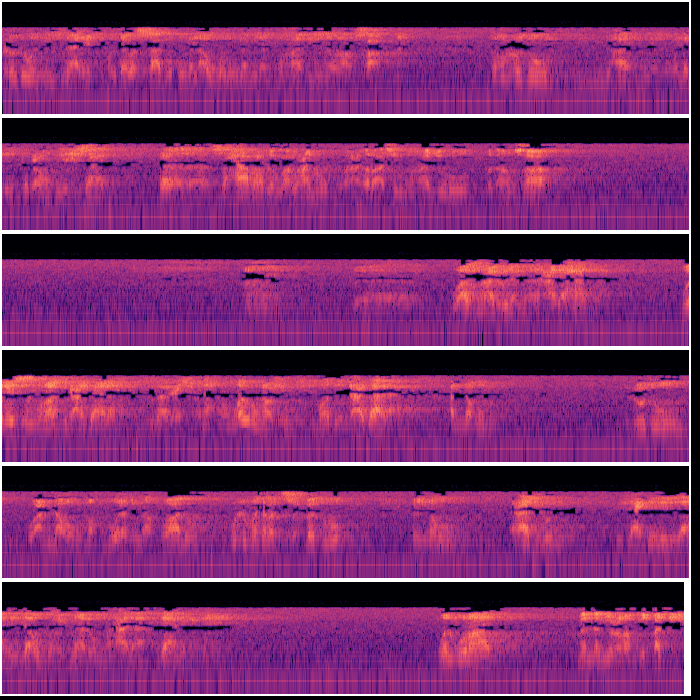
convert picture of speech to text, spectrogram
عدول بإجماع العلم وإذا والسابقون الأولون من المهاجرين والأنصار. فهم عدول من المهاجرين والذين اتبعهم بإحسان. فالصحابة رضي الله عنهم وعلى رأسهم المهاجرون والأنصار. وأجمع العلماء على هذا. وليس المراد بالعدالة اتباع العصمة لا هم غير معصومين المراد العدالة. أنهم عدول وأنه مقبولة أقواله وكل ما ثبت صحبته فإنه عدل بتعديل الله لهم وإجمالهم على ذلك. والمراد من لم يعرف بقدره.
